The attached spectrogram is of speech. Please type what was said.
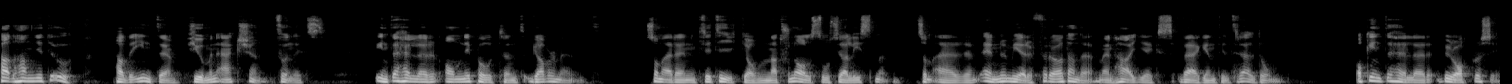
Hade han gett upp hade inte Human Action funnits, inte heller Omnipotent Government, som är en kritik av nationalsocialismen, som är ännu mer förödande än Hayeks Vägen till träldom, och inte heller Bureaucracy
